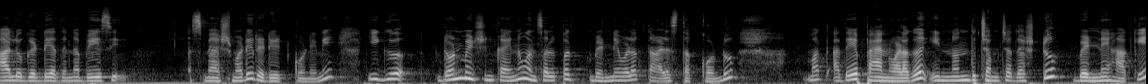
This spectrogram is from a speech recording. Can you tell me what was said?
ಆಲೂಗಡ್ಡೆ ಅದನ್ನು ಬೇಯಿಸಿ ಸ್ಮ್ಯಾಶ್ ಮಾಡಿ ರೆಡಿ ಇಟ್ಕೊಂಡೀನಿ. ಈಗ ದೊಣ್ಣೆ ಮೆಣಸಿನ್ಕಾಯಿನ ಒಂದು ಸ್ವಲ್ಪ ಬೆಣ್ಣೆ ಒಳಗೆ ತಾಳಿಸ್ ತಕ್ಕೊಂಡು, ಮತ್ತು ಅದೇ ಪ್ಯಾನ್ ಒಳಗೆ ಇನ್ನೊಂದು ಚಮಚದಷ್ಟು ಬೆಣ್ಣೆ ಹಾಕಿ,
